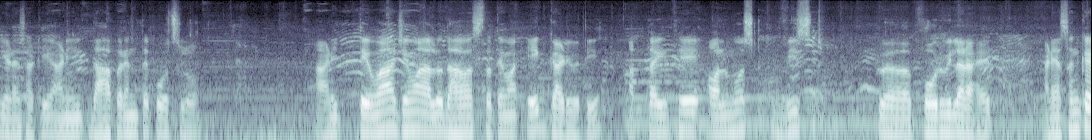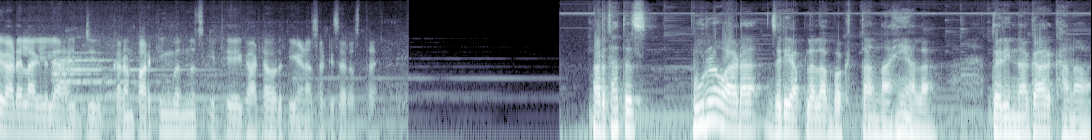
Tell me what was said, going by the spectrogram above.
येण्यासाठी आणि दहापर्यंत पोहोचलो. आणि तेव्हा जेव्हा आलो दहा वाजता तेव्हा एक गाडी होती. आत्ता इथे ऑलमोस्ट वीस फोर व्हीलर आहेत. आणि असंख्य गाड्या लागलेल्या आहेत जी कारण पार्किंगमधूनच इथे घाटावरती येण्यासाठीचा रस्ता आहे. अर्थातच पूर्ण वाडा जरी आपल्याला बघता नाही आला तरी नगारखाना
